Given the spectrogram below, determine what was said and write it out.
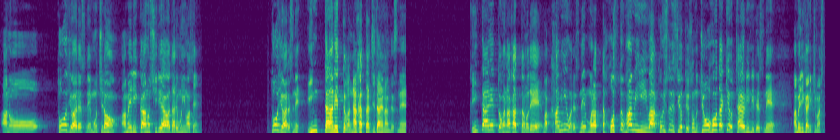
あの、当時はですね、もちろんアメリカの知り合いは誰もいません。当時はですね、インターネットがなかった時代なんですね。インターネットがなかったので、まあ、紙をですね、もらったホストファミリーはこういう人ですよっていうその情報だけを頼りにですね、アメリカに来ました。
